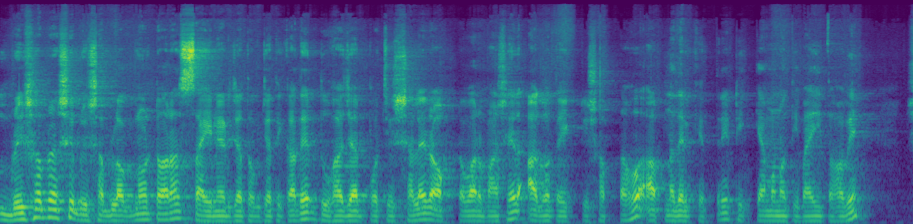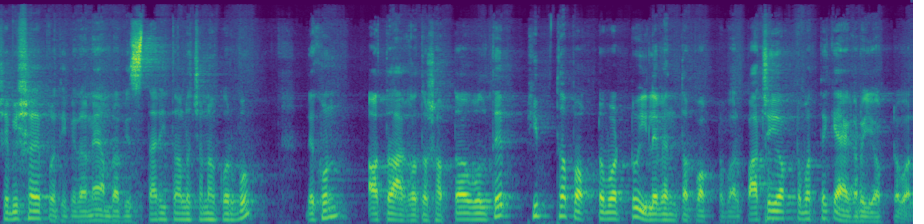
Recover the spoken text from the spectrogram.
বৃষভ রাশি, বৃষভ লগ্ন, টরাস, সাইনের জাতক জাতিকাদের দু হাজার পঁচিশ সালের অক্টোবর মাসের আগত একটি সপ্তাহ আপনাদের ক্ষেত্রে ঠিক কেমন অতিবাহিত হবে সে বিষয়ে প্রতিবেদনে আমরা বিস্তারিত আলোচনা করব। দেখুন, অত আগত সপ্তাহ বলতে fifth of October to eleventh of October পাঁচই অক্টোবর থেকে এগারোই অক্টোবর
